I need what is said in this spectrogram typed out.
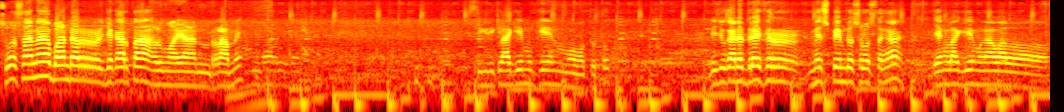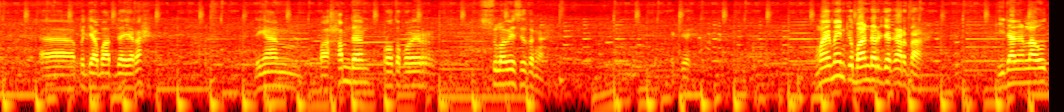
Suasana Bandar Jakarta lumayan rame. Sedikit lagi mungkin mau tutup. Ini juga ada driver Mes Pemda Solo Setengah yang lagi mengawal eh, pejabat daerah dengan Pak Hamdan protokoler Sulawesi Tengah. Oke. Main-main ke Bandar Jakarta. Hidangan laut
